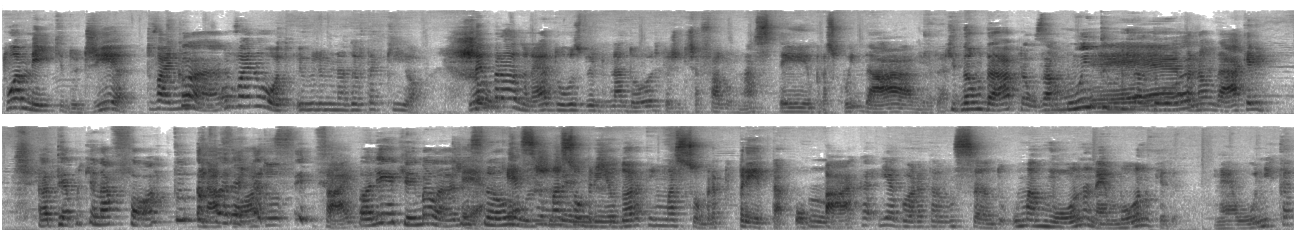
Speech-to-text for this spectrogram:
tua make do dia, tu vai num Claro. um vai no outro. E o iluminador tá aqui, ó. Show. Lembrando, né, do uso do iluminador, que a gente já falou nas têmporas, cuidado. Né? Que não dá pra usar muito é, iluminador. não dar aquele. Até porque na foto. Na aparece. foto sai. Olhem aqui a embalagem, É, senão essa luxo, é uma gente. sombrinha. O Dora tem uma sombra preta opaca e agora tá lançando uma mono, né? Mono, que é né, única,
